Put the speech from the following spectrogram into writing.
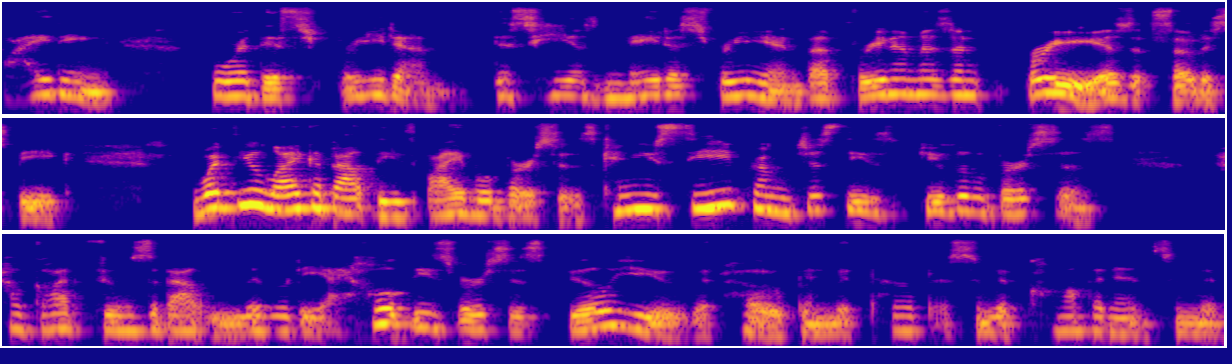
fighting for this freedom. This he has made us free in, but freedom isn't free, is it, so to speak? What do you like about these Bible verses? Can you see from just these few little verses how God feels about liberty. I hope these verses fill you with hope and with purpose and with confidence and with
